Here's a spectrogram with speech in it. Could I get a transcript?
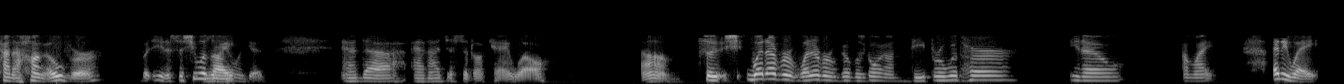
kind of hung over. But you know, so she wasn't Right. feeling good, and uh and I just said, okay, well, um, so she, whatever whatever was going on deeper with her, you know, I'm like, anyway.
